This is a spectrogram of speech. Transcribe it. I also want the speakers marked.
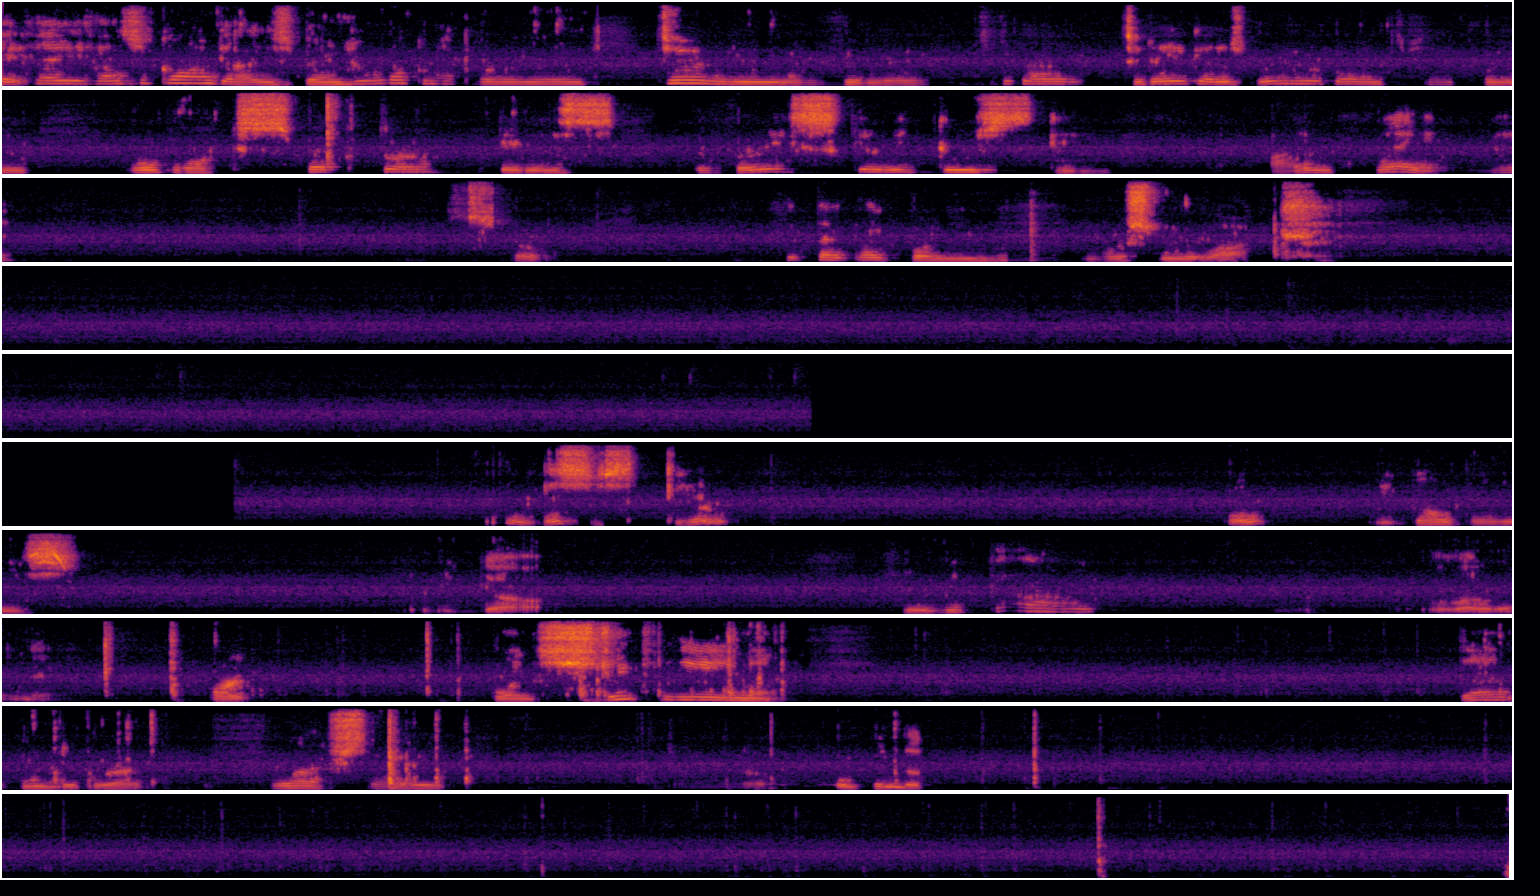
Speaker 1: Hey, hey, how's it going guys? Ben here, welcome back everyone to a new video. Today, today guys, we are going to be playing Roblox Spectre. It is a very scary ghost game I'm playing. So, hit that like button and wish me luck. Ooh, this is scary. Oh, here we go, boys. Here we go. Here we go. Loading it. Alright. Going straight for the email. Then I'm gonna grab flashlight. Open the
